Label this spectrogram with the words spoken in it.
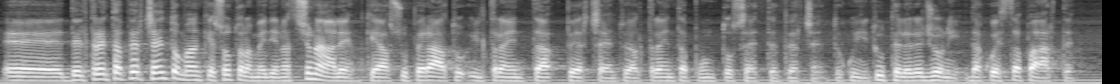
eh, del 30% ma anche sotto la media nazionale che ha superato il 30% e al 30.7%. Quindi tutte le regioni da questa parte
